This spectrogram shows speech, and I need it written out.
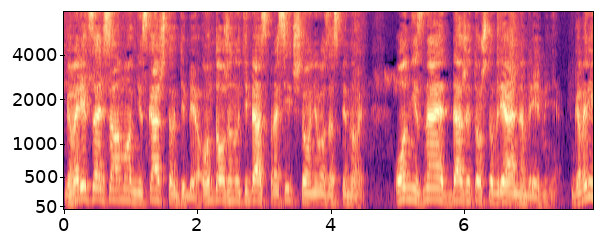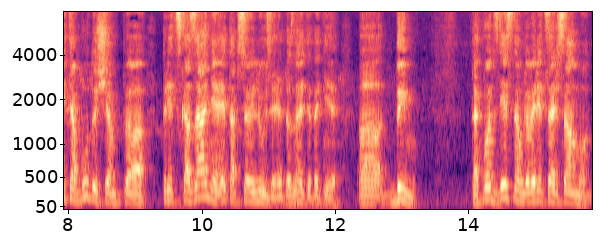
Говорит царь Соломон, не скажет он тебе. Он должен у тебя спросить, что у него за спиной. Он не знает даже то, что в реальном времени. Говорить о будущем, предсказания, это все иллюзия. Это, знаете, такие э, дым. Так вот, здесь нам говорит царь Соломон.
